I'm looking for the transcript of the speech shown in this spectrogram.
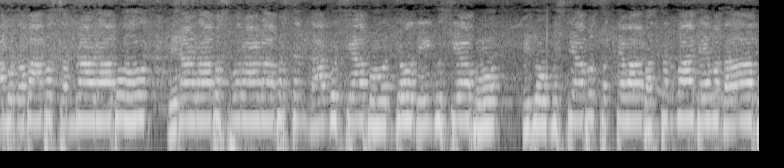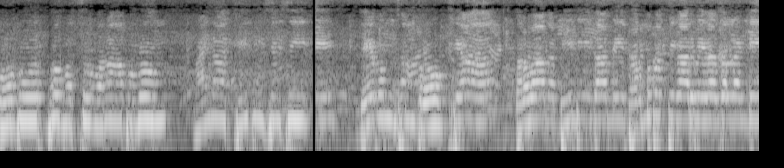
అమృతమాప సమ్రాడాపో విరాడాప స్వరాడాప స్థంగాగుష్యాపో జ్యోతిగుష్యాపో నిజోగుష్యాప సత్యవాప సర్వా దేవతా భోభోర్భువస్సు వరాపభూం ఆయన చేయి తీసేసి దేవం సంప్రోక్ష్య తర్వాత బీబీదా మీ ధర్మపతి గారి మీద చల్లండి.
